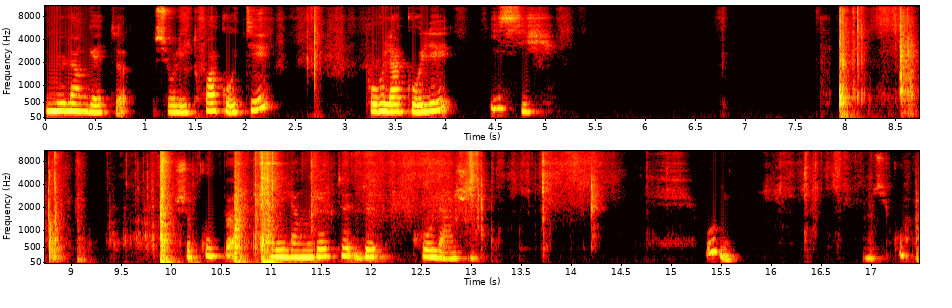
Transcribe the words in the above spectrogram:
une languette sur les trois côtés pour la coller ici. Je coupe les languettes de collage. Oui, je me suis coupée.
